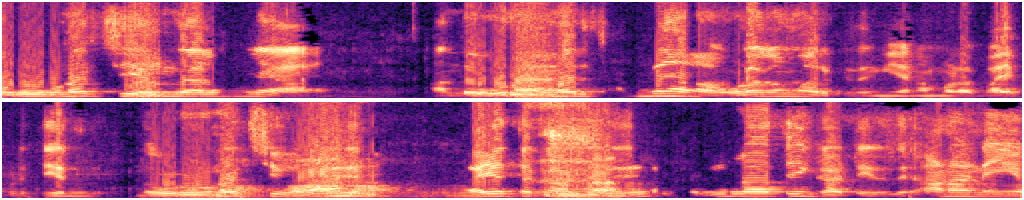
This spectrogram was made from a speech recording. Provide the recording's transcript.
ஒரு உணர்ச்சி இருந்தாலுமே அந்த ஒரு உணர்ச்சி தான் உலகமா இருக்குதுங்க. நம்மள பயப்படுத்திடுது. இந்த ஒரு உணர்ச்சி. பயத்தை காட்டுது எல்லாத்தையும் காட்டிடுது. ஆனா நீங்க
